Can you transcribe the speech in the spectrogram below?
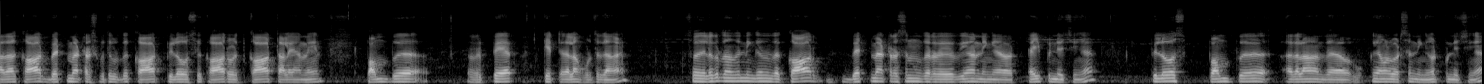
அதாவது கார் பெட் மேட்ரஸ் பற்றி கொடுத்து கார் பிலோஸு கார் கார் தலையானை பம்பு ரிப்பேர் கிட் இதெல்லாம் கொடுத்துருக்காங்க. ஸோ இதில் இருக்கிறது வந்து நீங்கள் இந்த கார் பெட் மேட்ரஸ்ங்கிற இதையும் நீங்கள் டைப் பண்ணி வச்சுங்க. பிலோஸ் பம்பு அதெல்லாம் அந்த முக்கியமான வேர்ட்ஸை நீங்கள் நோட் பண்ணி வச்சுங்க.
